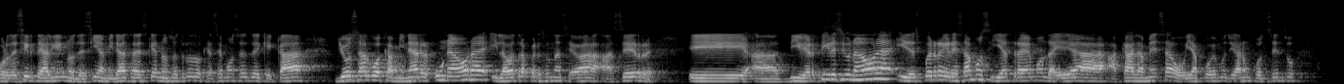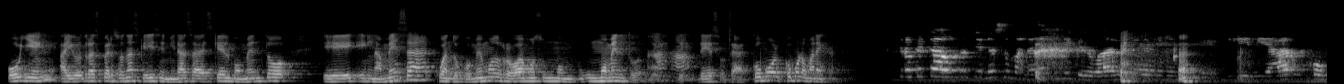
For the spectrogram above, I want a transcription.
por decirte, alguien nos decía, mira, ¿sabes qué? Nosotros lo que hacemos es de que cada, yo salgo a caminar una hora y la otra persona se va a hacer, eh, a divertirse una hora y después regresamos y ya traemos la idea acá a la mesa o ya podemos llegar a un consenso. O bien, hay otras personas que dicen, mira, ¿sabes qué? El momento eh, en la mesa, cuando comemos, robamos un, un momento de, de, eso. O sea, ¿cómo, ¿cómo lo manejan? Creo que cada uno tiene su manera individual de lidiar con,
